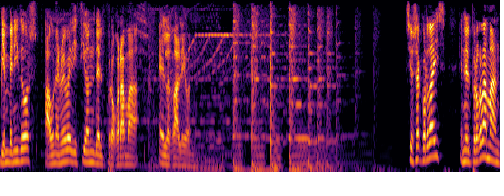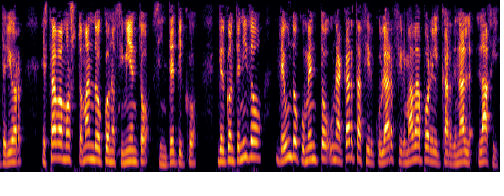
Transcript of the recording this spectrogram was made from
Bienvenidos a una nueva edición del programa El Galeón. Si os acordáis, en el programa anterior estábamos tomando conocimiento sintético del contenido de un documento, una carta circular firmada por el cardenal Laghi,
